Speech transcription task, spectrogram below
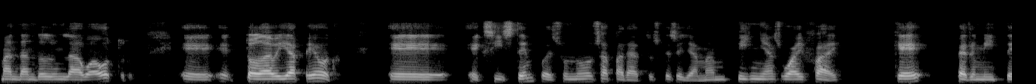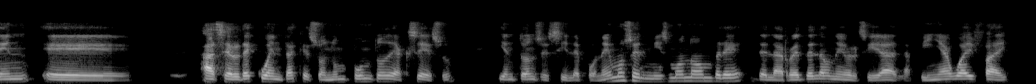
mandando de un lado a otro. Eh, todavía peor, existen pues unos aparatos que se llaman piñas Wi-Fi que permiten hacer de cuenta que son un punto de acceso y entonces si le ponemos el mismo nombre de la red de la universidad, la piña Wi-Fi,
